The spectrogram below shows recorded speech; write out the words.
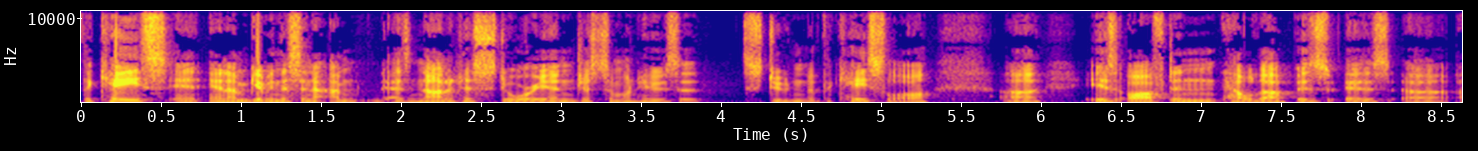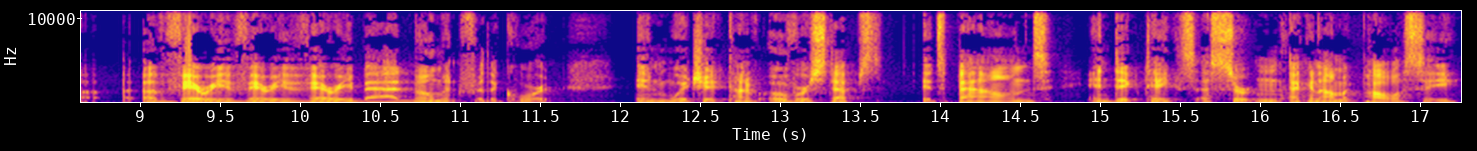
the case, and, and I'm giving this an, I'm, as not a historian, just someone who's a student of the case law, uh, is often held up as as uh, a, a very very very bad moment for the court, in which it kind of oversteps its bounds and dictates a certain economic policy,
